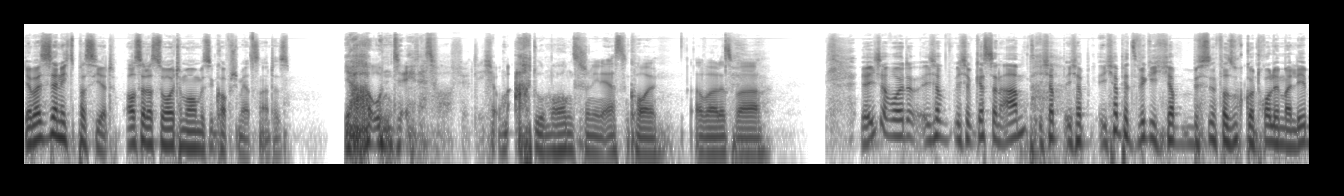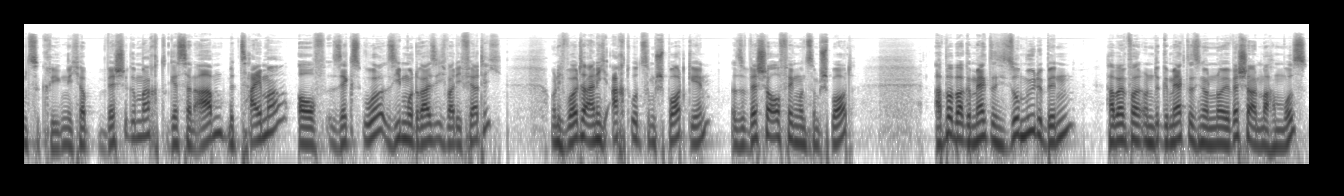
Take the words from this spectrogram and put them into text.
Ja, aber es ist ja nichts passiert. Außer, dass du heute Morgen ein bisschen Kopfschmerzen hattest. Ja, und ey, das war auch wirklich um 8 Uhr morgens schon den ersten Call. Aber das war, Ja, ich habe heute, ich habe ich hab gestern Abend, ich habe ich hab, ich hab jetzt wirklich, ich habe ein bisschen versucht, Kontrolle in mein Leben zu kriegen. Ich habe Wäsche gemacht, gestern Abend mit Timer auf 6 Uhr, 7.30 Uhr war die fertig. Und ich wollte eigentlich 8 Uhr zum Sport gehen, also Wäsche aufhängen und zum Sport. Habe aber gemerkt, dass ich so müde bin, habe einfach und gemerkt, dass ich noch neue Wäsche anmachen muss.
